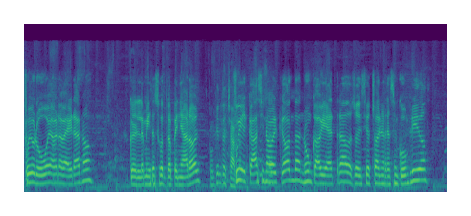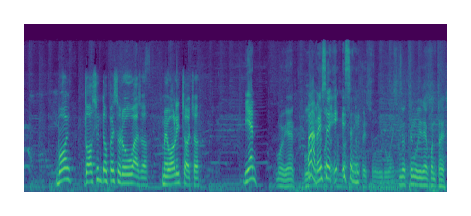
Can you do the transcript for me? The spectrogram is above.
Fui a Uruguay a ver a Belgrano, con el amistoso contra Peñarol. ¿Con quién te charlas? Fui al casino a ver qué onda, nunca había entrado, yo 18 años recién cumplidos. Voy, 200 pesos uruguayos, me volví chocho. Bien. Muy bien. Ah, pero eso, eso es. No tengo idea cuánto es.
